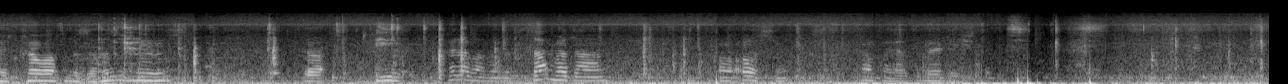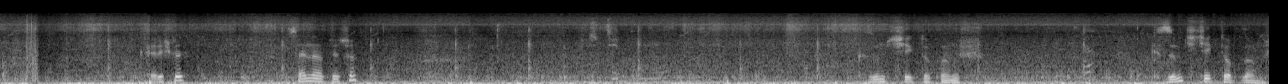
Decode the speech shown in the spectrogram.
Evet, kahvaltımızı hazırlıyoruz. Ya, iyi. Karavanımız darmadan. Ama olsun. Kamp hayatı böyle işte. Feriş kız. Sen ne yapıyorsun? Kızım çiçek toplamış. Kızım çiçek toplamış.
